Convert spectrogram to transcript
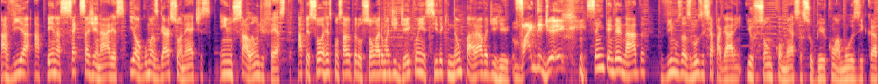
havia apenas sexagenárias e algumas garçonetes em um salão de festa. A pessoa responsável pelo som era uma DJ conhecida que não parava de rir. Vai, DJ! Sem entender nada, vimos as luzes se apagarem e o som começa a subir com a música.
